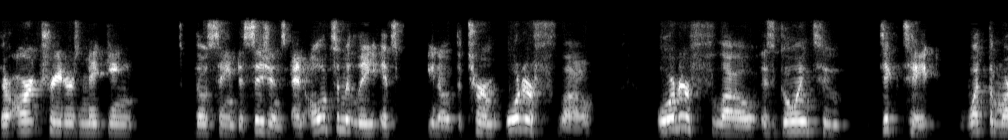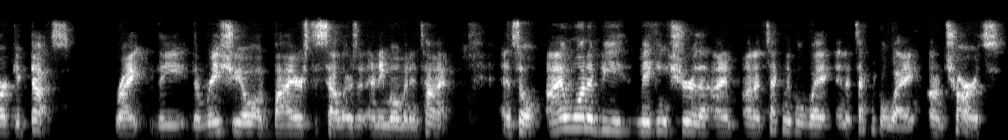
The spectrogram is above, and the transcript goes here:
There aren't traders making those same decisions. And ultimately, it's, you know, the term order flow. Order flow is going to dictate what the market does, right? The, the ratio of buyers to sellers at any moment in time. And so I want to be making sure that I'm on a technical way, in a technical way on charts,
